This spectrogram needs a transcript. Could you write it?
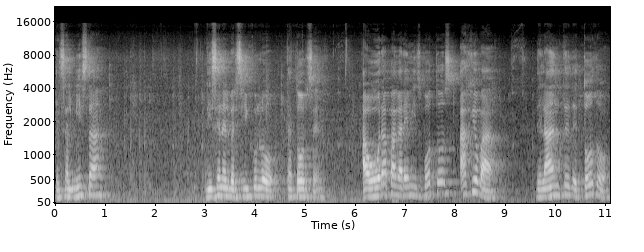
El salmista dice en el versículo 14, ahora pagaré mis votos a Jehová delante de todo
